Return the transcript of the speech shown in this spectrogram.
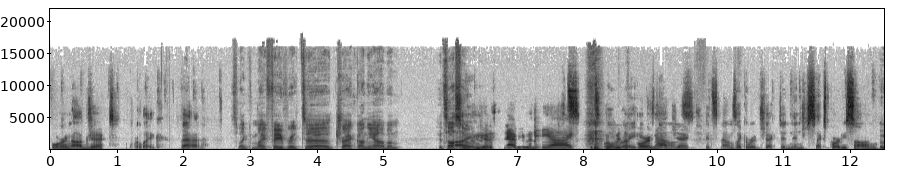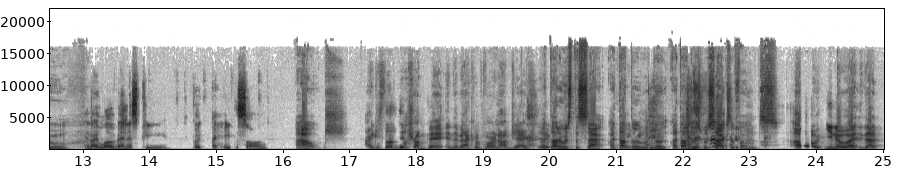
foreign object or like that. It's like my favorite uh, track on the album. It's also I- I'm gonna stab you in the eye. It's, it's all With a foreign it sounds, object. It sounds like a rejected Ninja Sex Party song, ooh, and I love NSP, but I hate the song. ouch. I just love the trumpet in the back of Foreign Object. I thought it was the sax. I thought the, the I thought those were saxophones. oh, you know what? That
